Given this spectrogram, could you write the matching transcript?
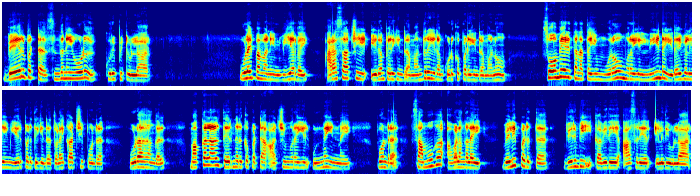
வேறுபட்ட சிந்தனையோடு குறிப்பிட்டுள்ளார். உழைப்பவனின் வியர்வை அரசாட்சி இடம்பெறுகின்ற மந்திரியிடம் கொடுக்கப்படுகின்ற மனு சோம்பேறித்தனத்தையும் உறவு முறையில் நீண்ட இடைவெளியையும் ஏற்படுத்துகின்ற தொலைக்காட்சி போன்ற ஊடகங்கள் மக்களால் தேர்ந்தெடுக்கப்பட்ட ஆட்சி முறையில் உண்மையின்மை போன்ற சமூக அவலங்களை வெளிப்படுத்த விரும்பி இக்கவிதையை ஆசிரியர் எழுதியுள்ளார்.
